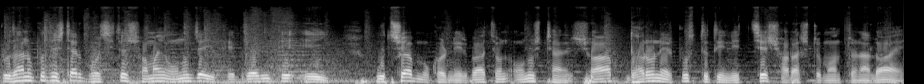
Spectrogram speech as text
প্রধান উপদেষ্টার ঘোষিত সময় অনুযায়ী ফেব্রুয়ারিতে এই উৎসবমুখর নির্বাচন অনুষ্ঠানের সব ধরনের প্রস্তুতি নিচ্ছে স্বরাষ্ট্র মন্ত্রণালয়।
